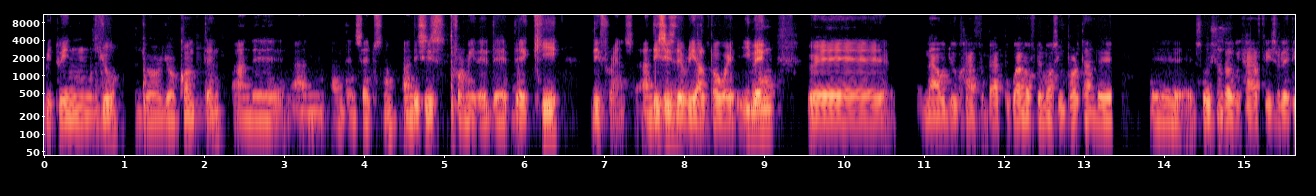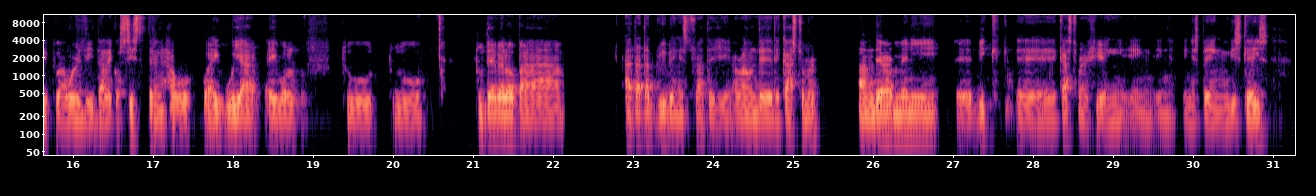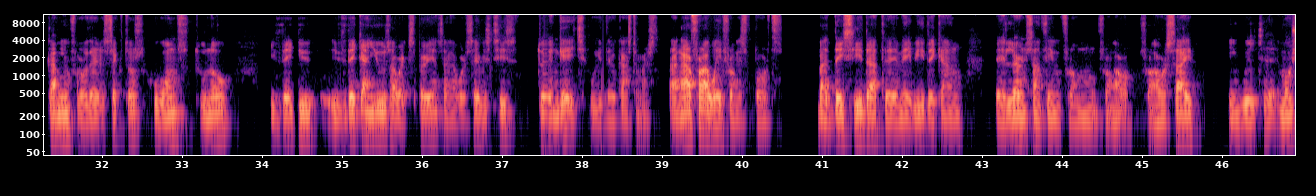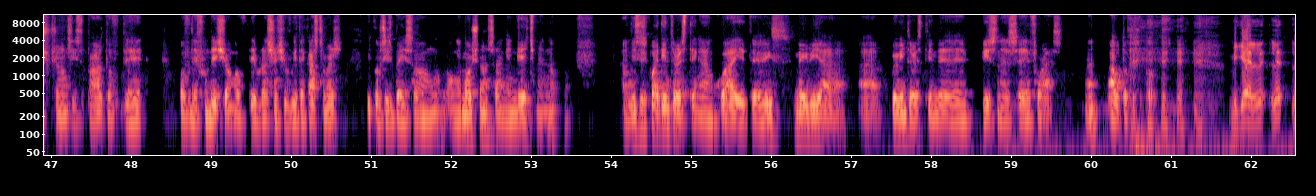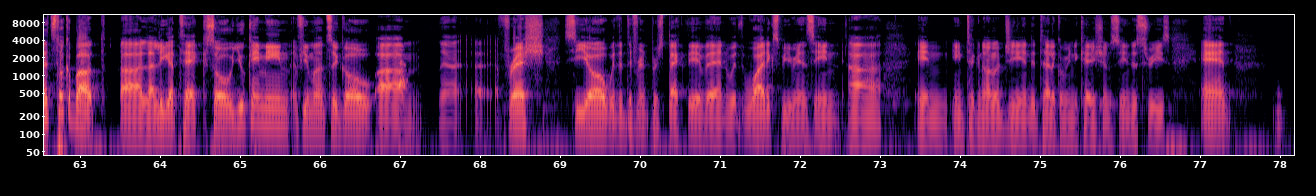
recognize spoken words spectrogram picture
between you, your your content, and the and, and themselves, no? And this is for me the the, the key difference. And this is the real power. Even uh, now you have that one of the most important uh, uh, solutions that we have is related to our digital ecosystem and how we are able to, to, to develop a, a data-driven strategy around the, the customer. And there are many uh, big uh, customers here in, in, in Spain, in this case, coming from other sectors who wants to know if they do, if they can use our experience and our services to engage with their customers and are far away from sports, but they see that uh, maybe they can uh, learn something from from our from our side, in which uh, emotions is part of the of the foundation of the relationship with the customers because it's based on, on emotions and engagement. No? And this is quite interesting and quite uh, is maybe a, a, very interesting uh, business uh, for us out of sports. Miguel, let, us talk about uh, La Liga Tech. So you came in a few months ago, um, uh, a fresh CEO with a different perspective and with wide experience in uh, in in technology and the telecommunications industries. And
